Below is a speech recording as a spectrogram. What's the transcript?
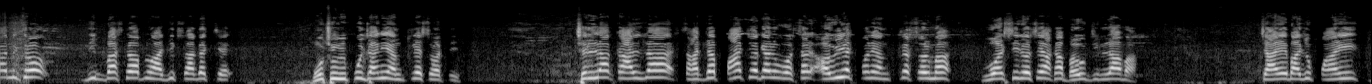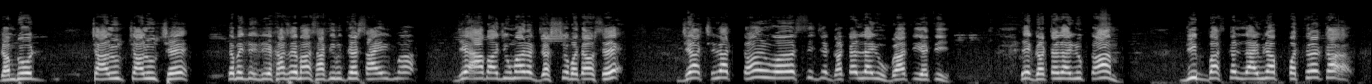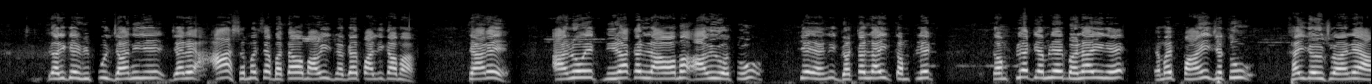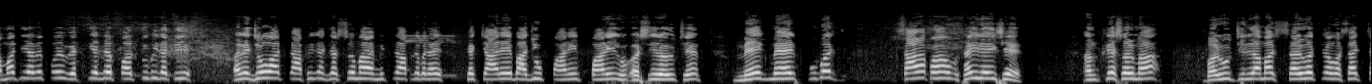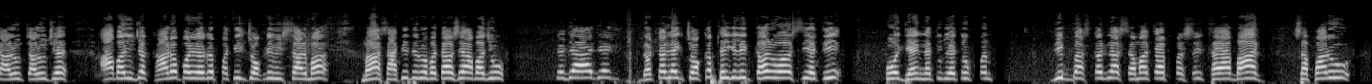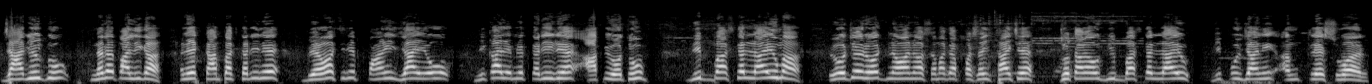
નમસ્કાર મિત્રો. દીપ ભાસ્કર આપનું હાર્દિક સ્વાગત છે. હું છું વિપુલ જાની, અંકલેશ્વરથી. છેલ્લા કાલના સાંજના પાંચ વાગ્યાનો વરસાદ અવિરતપણે અંકલેશ્વરમાં વરસી રહ્યો છે આખા ભરૂચ જિલ્લામાં. ચારે બાજુ પાણી ધમધોડ ચાલુ ચાલુ છે. તમે દેખાશે મારા સાથી મિત્ર સાઈડમાં, જે આ બાજુ મારા દ્રશ્યો બતાવશે. જ્યાં છેલ્લા ત્રણ વર્ષથી જે ગટર લાઈન ઉભરાતી હતી, એ ગટર લાઈનનું કામ દીપ ભાસ્કર લાઈવના પત્રકાર તરીકે વિપુલ જાનીએ જ્યારે આ સમસ્યા બતાવવામાં આવી નગરપાલિકામાં, ત્યારે આનો એક નિરાકરણ લાવવામાં આવ્યું હતું કે એની ગટર લાઈન કમ્પ્લેટ કમ્પ્લેટ એમણે બનાવીને એમાં પાણી જતું થઈ ગયું છે અને આમાંથી હવે કોઈ વ્યક્તિ અંદર પડતું બી નથી. અને જો આ ટ્રાફિકના દ્રશ્યો મારા મિત્ર આપણે બધા કે ચારે બાજુ પાણી પાણી વરસી રહ્યું છે. મેઘ મહેર ખૂબ જ સારા પ્રમાણ થઈ રહી છે અંકલેશ્વરમાં. ભરૂચ જિલ્લામાં સર્વત્ર વરસાદ ચાલુ ચાલુ છે. આ બાજુ જે ખાડો પડ્યો હતો પતિલ ચોકડી વિસ્તારમાં મારા સાથી તમને બતાવશે આ બાજુ. કે જે આ જે ગટર લાઈન ચોકઅપ થઈ ગયેલી ત્રણ વર્ષની હતી, કોઈ ધ્યાન નહોતું રહેતું પણ દીપ ભાસ્કરના સમાચાર પ્રસિદ્ધ થયા બાદ સફારું જાગ્યું હતું નગરપાલિકા અને એક કામકાજ કરીને વ્યવસ્થિત પાણી જાય એવો નિકાલ એમને કરીને આપ્યું હતું. દીપ ભાસ્કર લાઈવમાં રોજે રોજ નવા નવા સમાચાર પ્રસારિત થાય છે. જોતા રહો દીપ ભાસ્કર લાઈવ વિપુલ જાની અંકલેશ્વર.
